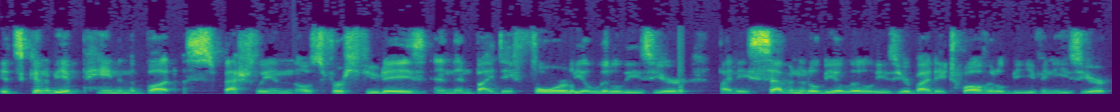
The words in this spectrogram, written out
it's going to be a pain in the butt, especially in those first few days. And then by day four, it'll be a little easier. By day seven, it'll be a little easier. By day 12, it'll be even easier.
